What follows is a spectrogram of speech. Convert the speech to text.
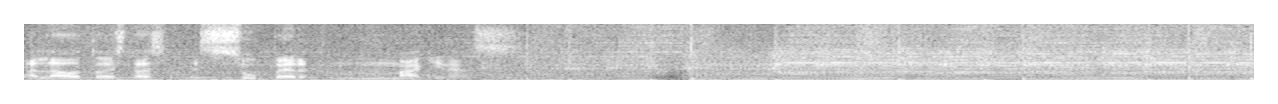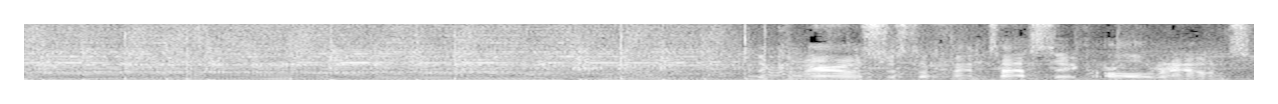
Al lado de todas estas super máquinas. The Camaro is just a fantastic all around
